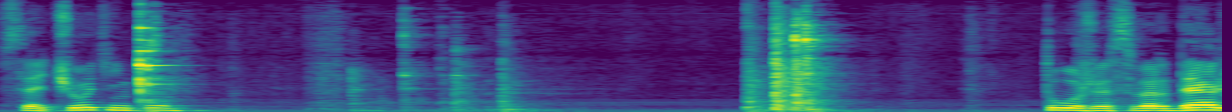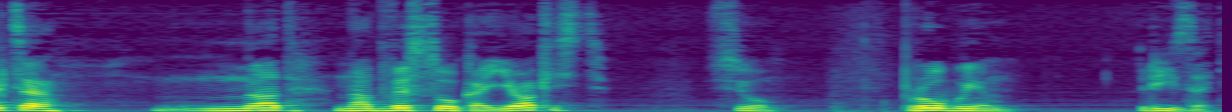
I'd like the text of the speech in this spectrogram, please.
Все чотенько. Тоже свердельця. Над, надвисока якість. Все. Пробуємо різати.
